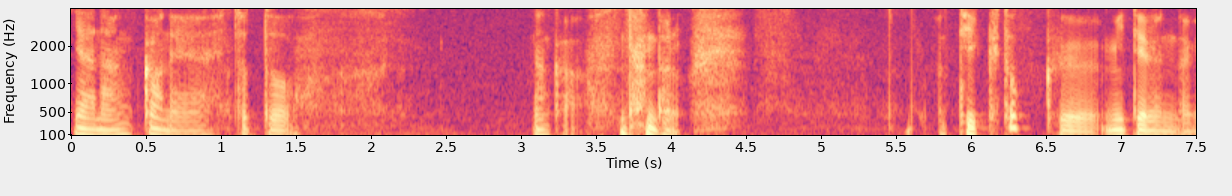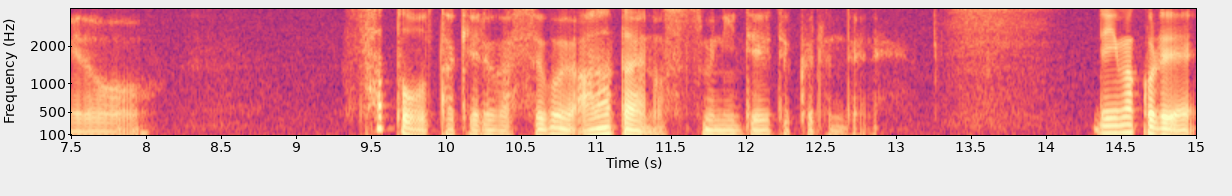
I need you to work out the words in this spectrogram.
いやなんかねちょっとなんか なんだろう。TikTok 見てるんだけど佐藤健がすごいあなたへの勧めに出てくるんだよね。で今これ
